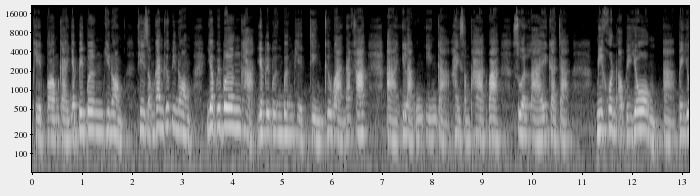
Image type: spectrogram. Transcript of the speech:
เพจปลอมกะอย่าไปเบิ่งพี่น้อง ที่สำคัญคือพี่น้อง อย่าไปเบิ่งค่ะ อย่าไปเบิ่งเบิ่งเพจจริงคือว่านะคะอ่าอีหลาอุงอิงกะให้สัมภาษณ์ว่าส่วนหลายก็จะ มีคนเอาไปโยงอ่าไปโย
